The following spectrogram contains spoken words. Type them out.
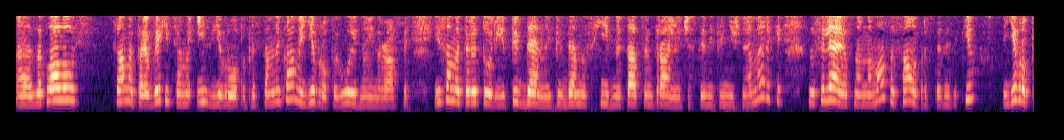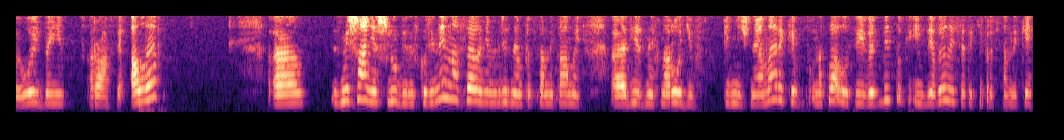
е, заклалось саме перевихідцями із Європи, представниками європеоїдної раси. І саме територію Південної, Південно-Східної та центральної частини Північної Америки заселяє основна маса саме представників європеоїдної раси. Але е, змішання шлюбів із корінним населенням, з різними представниками е, різних народів Північної Америки наклало свій відбиток і з'явилися такі представники,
